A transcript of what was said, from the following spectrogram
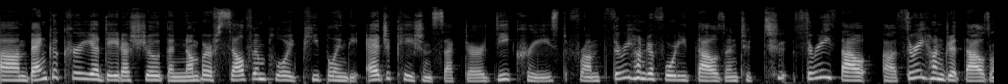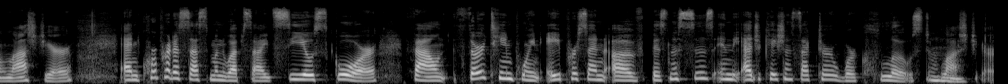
Um, Bank of Korea data showed the number of self-employed people in the education sector decreased from 340,000 to two- 3,000 uh, 300,000 last year. And corporate assessment website CEO Score found 13.8% of businesses in the education sector were closed last year.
